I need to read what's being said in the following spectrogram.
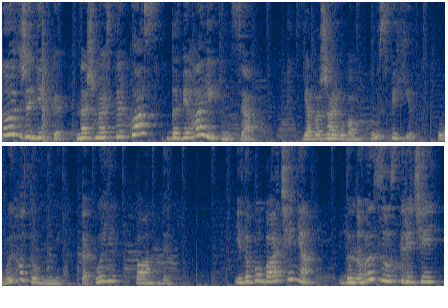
Ну отже, дітки, наш майстер-клас добігає кінця. Я бажаю вам успіхів у виготовленні такої панди. І до побачення! До нових зустрічей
